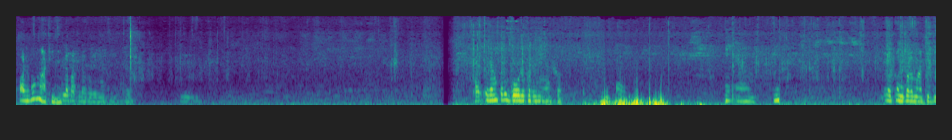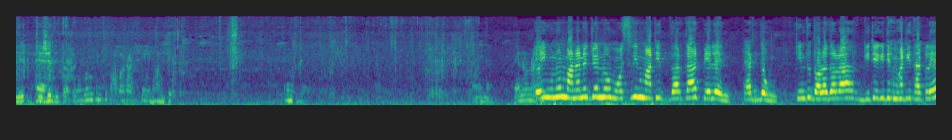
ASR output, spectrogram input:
অল্প মাটি দেবে। পাতলা করে মাটি দিতে হবে। এরকম করে গোল করে নিয়ে আসো। এরকম করে মাটি দিয়ে ঠেসে দিতে হবে। কিন্তু আবার আসবেনি ভাঙতে। হয় না। কেননা এই উনুন বানানোর জন্য মসৃণ মাটির দরকার পেলেন একদম। কিন্তু দলা দলা গিটে গিটে মাটি থাকলে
